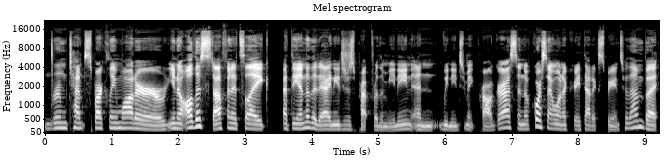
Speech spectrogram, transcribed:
room temp sparkling water, you know, all this stuff. And it's like, at the end of the day, I need to just prep for the meeting and we need to make progress. And of course, I want to create that experience for them. But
